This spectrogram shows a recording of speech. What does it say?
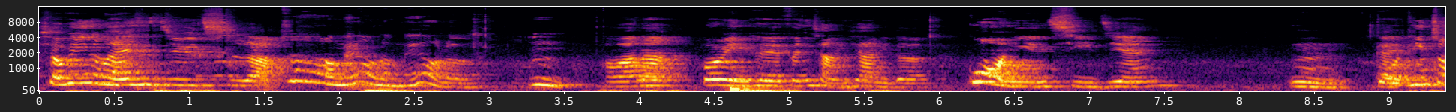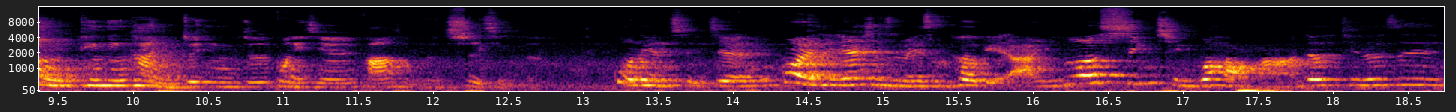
小兵，你怎么还一直继续吃啊？这好没有了，没有了。嗯，好吧，那 Bory 你可以分享一下你的过年期间，嗯，给听众听听看你最近就是过年期间发生什么事情的。过年期间，过年期间其实没什么特别啦。你说心情不好吗？就是其实是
